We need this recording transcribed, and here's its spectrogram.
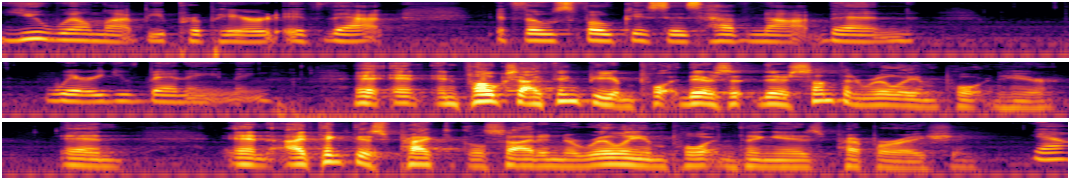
you will not be prepared if that if those focuses have not been where you've been aiming. And, and, and folks, I think the important there's there's something really important here, and and I think this practical side and the really important thing is preparation. Yeah.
